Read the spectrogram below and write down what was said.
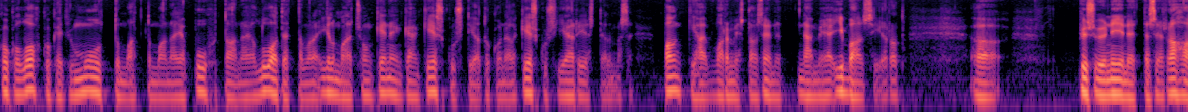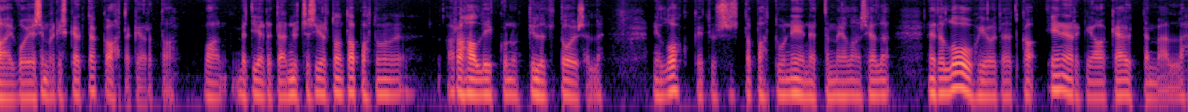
koko lohkoketju muuttumattomana ja puhtaana ja luotettavana ilman, että se on kenenkään keskustietokoneella, keskusjärjestelmässä. Pankkihan varmistaa sen, että nämä meidän IBAN-siirrot ö, pysyy niin, että se raha ei voi esimerkiksi käyttää kahta kertaa, vaan me tiedetään, että nyt se siirto on tapahtunut, raha on liikkunut tililtä toiselle. Niin lohkoketjussa se tapahtuu niin, että meillä on siellä näitä louhioita, jotka energiaa käyttämällä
